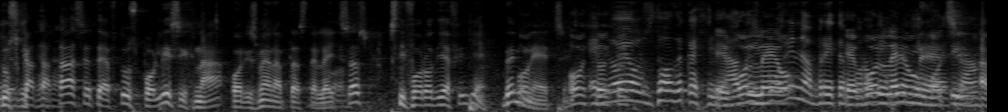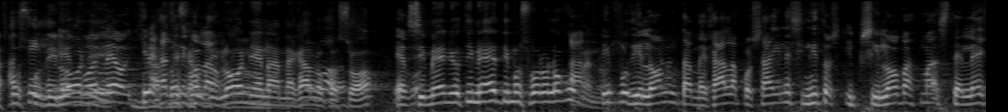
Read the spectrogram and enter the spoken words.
τους κατατάσσετε αυτούς πολύ συχνά, ορισμένα από τα στελέχη σας, στη φοροδιαφυγή. Δεν είναι έτσι. Όχι, Ενώ όχι, όχι. έως 12.000 Εγώ λέω- μπορεί να βρείτε εγώ φοροδιαφυγή λέω Είναι ότι έτσι. Αυτός που Ασύλληπτο. δηλώνει, Εγώ λέω, κύριε αυτός που Χατζηνικολάου. δηλώνει ένα μεγάλο Ακριβώς. ποσό Εγώ- σημαίνει ότι είναι έντιμος φορολογούμενος. Αυτοί που δηλώνουν τα μεγάλα ποσά είναι συνήθως υψηλόβαθμα στελέχη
